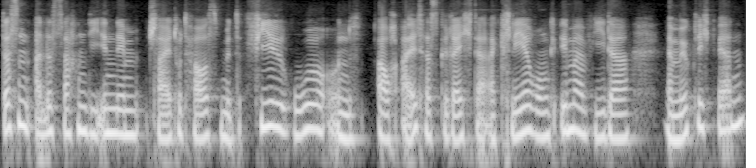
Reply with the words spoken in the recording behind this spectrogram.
Das sind alles Sachen, die in dem Childhood House mit viel Ruhe und auch altersgerechter Erklärung immer wieder ermöglicht werden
